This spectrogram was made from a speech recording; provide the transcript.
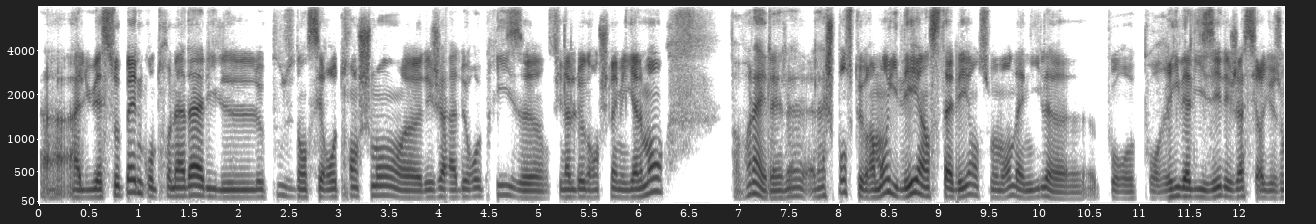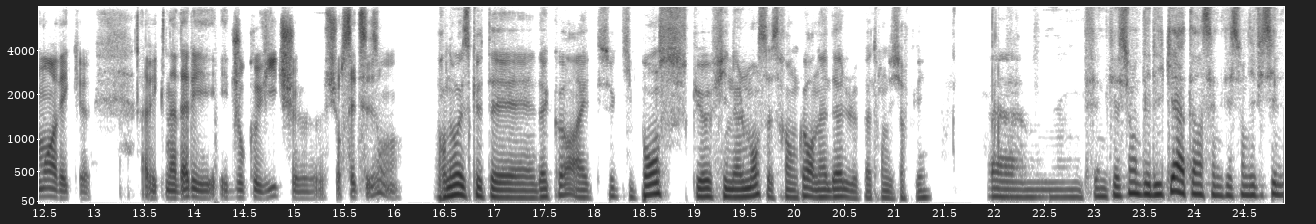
à, l'US Open contre Nadal. Il le pousse dans ses retranchements euh, déjà à deux reprises en finale de Grand Chelem également voilà, là, je pense que vraiment il est installé en ce moment, Daniel, euh, pour, pour rivaliser déjà sérieusement avec, euh, avec Nadal et, Djokovic euh, sur cette saison. Arnaud, est-ce que tu es d'accord avec ceux qui pensent que finalement ce sera encore Nadal le patron du circuit? C'est une question délicate, hein, c'est une question difficile.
